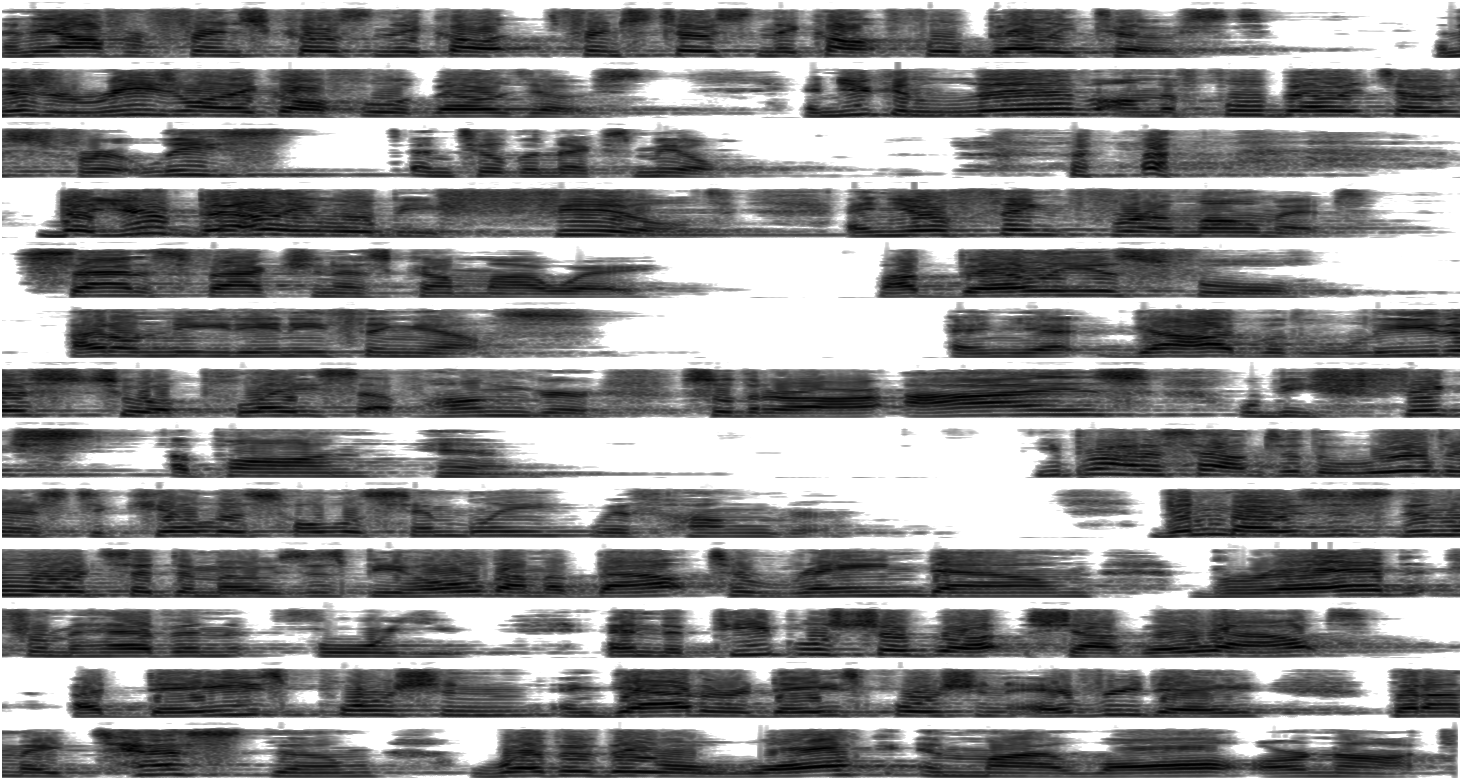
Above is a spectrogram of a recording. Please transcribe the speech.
and they offer French toast and they call it French toast and they call it full belly toast. And there's a reason why they call it full belly toast. And you can live on the full belly toast for at least until the next meal. but your belly will be filled, and you'll think for a moment, satisfaction has come my way. My belly is full. I don't need anything else. And yet God would lead us to a place of hunger so that our eyes will be fixed upon Him. He brought us out into the wilderness to kill this whole assembly with hunger. Then Moses, then the Lord said to Moses, Behold, I'm about to rain down bread from heaven for you. And the people shall go, shall go out a day's portion and gather a day's portion every day, that I may test them whether they will walk in my law or not.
